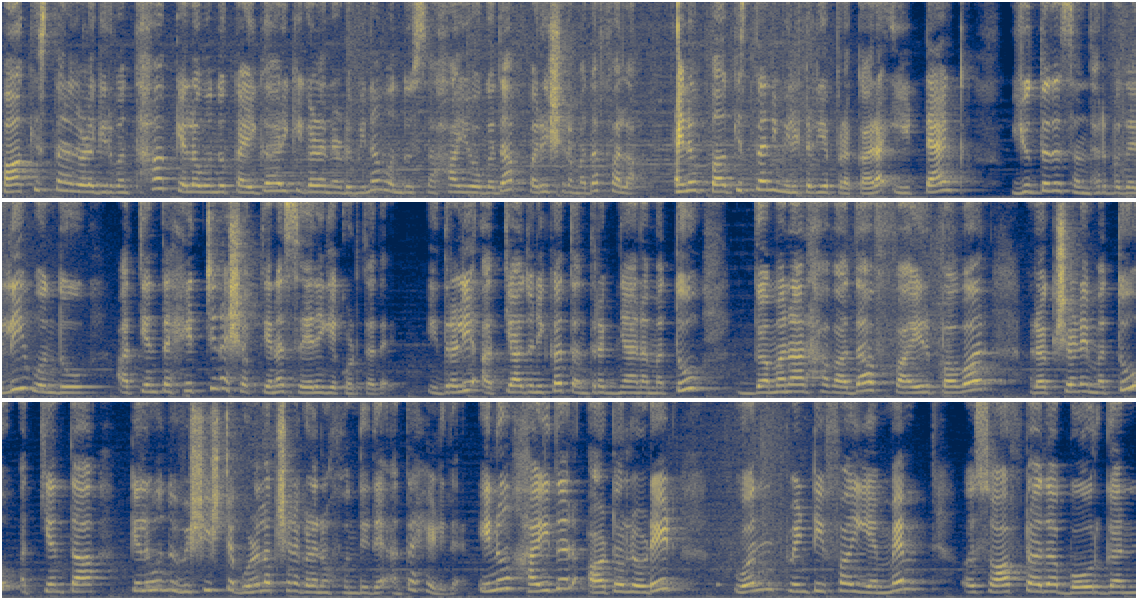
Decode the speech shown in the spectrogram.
ಪಾಕಿಸ್ತಾನದೊಳಗಿರುವಂತಹ ಕೆಲವೊಂದು ಕೈಗಾರಿಕೆಗಳ ನಡುವಿನ ಒಂದು ಸಹಯೋಗದ ಪರಿಶ್ರಮದ ಫಲ. ಏನು ಪಾಕಿಸ್ತಾನಿ ಮಿಲಿಟರಿಯ ಪ್ರಕಾರ ಈ ಟ್ಯಾಂಕ್ ಯುದ್ಧದ ಸಂದರ್ಭದಲ್ಲಿ ಒಂದು ಅತ್ಯಂತ ಹೆಚ್ಚಿನ ಶಕ್ತಿಯನ್ನು ಸೇನೆಗೆ ಕೊಡ್ತದೆ. ಇದರಲ್ಲಿ ಅತ್ಯಾಧುನಿಕ ತಂತ್ರಜ್ಞಾನ ಮತ್ತು ಗಮನಾರ್ಹವಾದ ಫೈರ್ ಪವರ್, ರಕ್ಷಣೆ ಮತ್ತು ಅತ್ಯಂತ ಕೆಲವೊಂದು ವಿಶಿಷ್ಟ ಗುಣಲಕ್ಷಣಗಳನ್ನು ಹೊಂದಿದೆ ಅಂತ ಹೇಳಿದೆ. ಇನ್ನು Haider autoloaded one twenty five M M soft ಆದ ಬೋರ್ ಗನ್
